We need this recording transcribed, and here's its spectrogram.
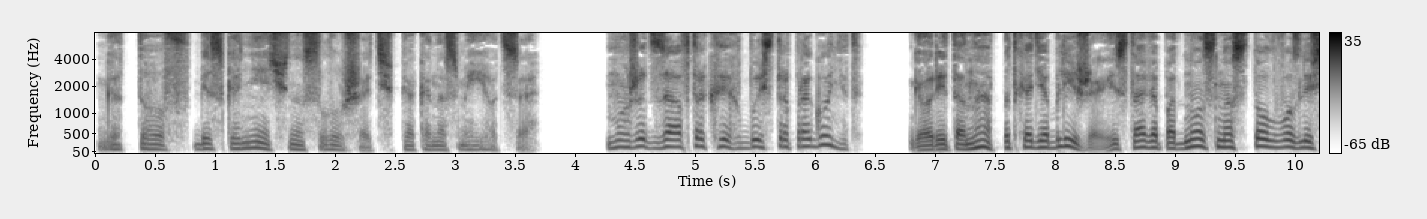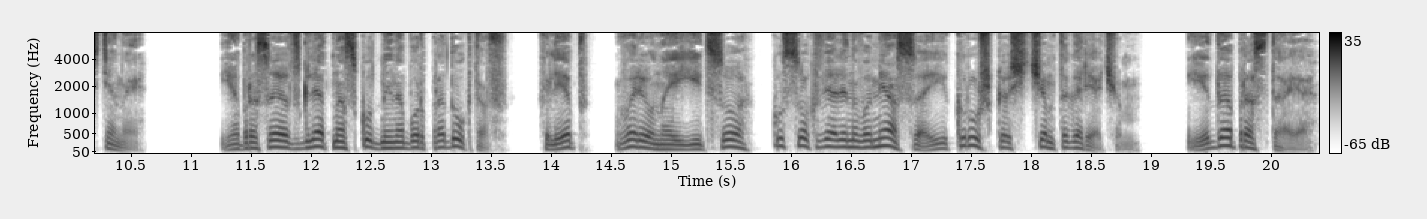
Готов бесконечно слушать, как она смеется. «Может, завтрак их быстро прогонит?» — говорит она, подходя ближе и ставя поднос на стол возле стены. Я бросаю взгляд на скудный набор продуктов. Хлеб, вареное яйцо, кусок вяленого мяса и кружка с чем-то горячим. Еда простая,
